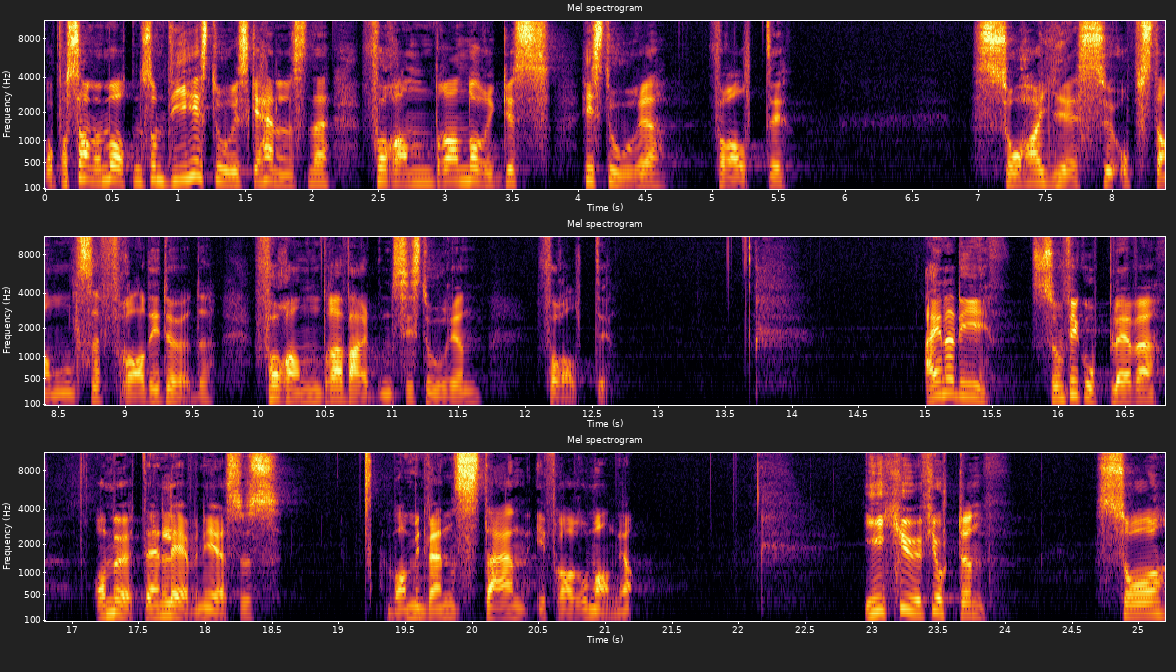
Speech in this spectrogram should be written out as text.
Og På samme måten som de historiske hendelsene forandra Norges historie for alltid, så har Jesu oppstandelse fra de døde forandra verdenshistorien for alltid. En av de som fikk oppleve å møte en levende Jesus, var min venn Stan fra Romania. I 2014 så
